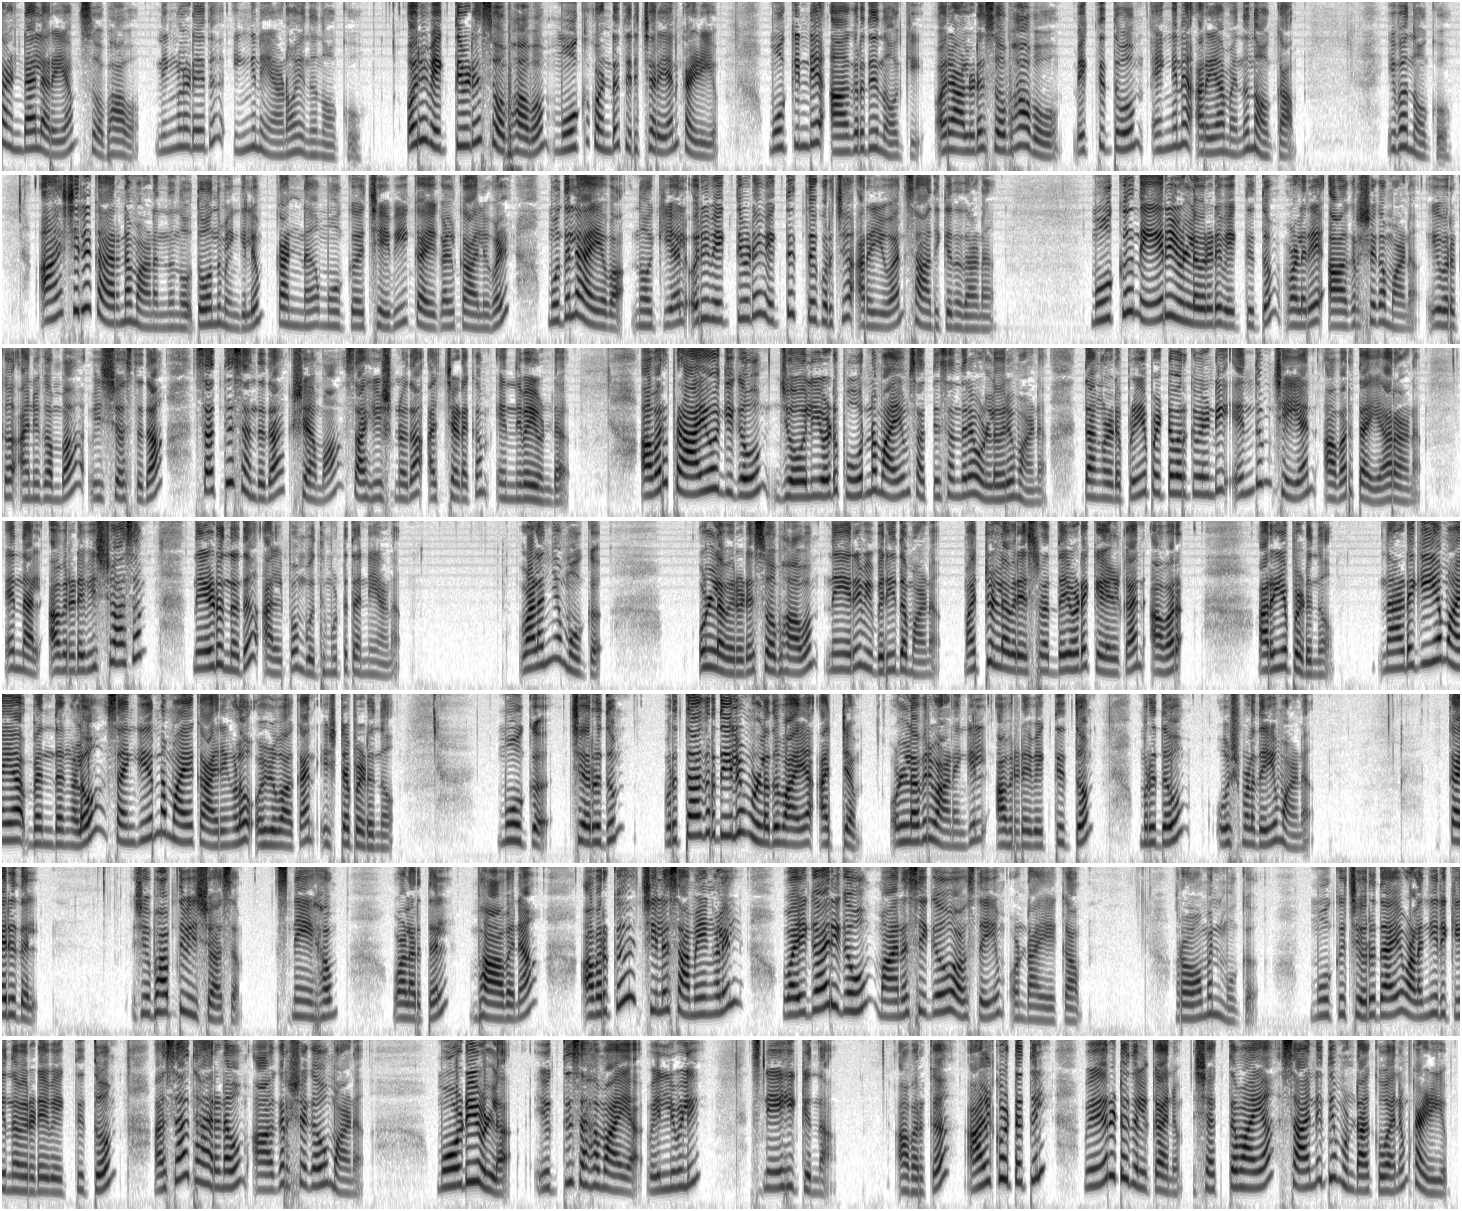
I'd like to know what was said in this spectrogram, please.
കണ്ടാൽ അറിയാം സ്വഭാവം. നിങ്ങളുടേത് ഇങ്ങനെയാണോ എന്ന് നോക്കൂ. ഒരു വ്യക്തിയുടെ സ്വഭാവം മൂക്ക് കൊണ്ട് തിരിച്ചറിയാൻ കഴിയും. മൂക്കിന്റെ ആകൃതി നോക്കി. ഒരാളുടെ സ്വഭാവവും വ്യക്തിത്വവും എങ്ങനെ അറിയാമെന്ന് നോക്കാം. ഇവ നോക്കൂ. ആശ്ചര്യകാരണമാണെന്ന് കാരണമാണെന്ന് തോന്നുമെങ്കിലും കണ്ണ് മൂക്ക് ചെവി കൈകൾ കാലുകൾ മുതലായവ നോക്കിയാൽ ഒരു വ്യക്തിയുടെ വ്യക്തിത്വത്തെക്കുറിച്ച് അറിയുവാൻ സാധിക്കുന്നതാണ്. മൂക്ക് നേരെയുള്ളവരുടെ വ്യക്തിത്വം വളരെ ആകർഷകമാണ്. ഇവർക്ക് അനുകമ്പ വിശ്വസ്തത സത്യസന്ധത ക്ഷമ സഹിഷ്ണുത അച്ചടക്കം എന്നിവയുണ്ട്. അവർ പ്രായോഗികവും ജോലിയോട് പൂർണമായും സത്യസന്ധതയുള്ളവരുമാണ് തങ്ങളുടെ പ്രിയപ്പെട്ടവർക്ക് വേണ്ടി എന്തും ചെയ്യാൻ അവർ തയ്യാറാണ്. എന്നാൽ അവരുടെ വിശ്വാസം നേടുന്നത് അല്പം ബുദ്ധിമുട്ട് തന്നെയാണ്. വളഞ്ഞ മൂക്ക് ഉള്ളവരുടെ സ്വഭാവം നേരെ വിപരീതമാണ്. മറ്റുള്ളവരെ ശ്രദ്ധയോടെ കേൾക്കാൻ അവർ അറിയപ്പെടുന്നു. നാടകീയമായ ബന്ധങ്ങളോ സങ്കീർണമായ കാര്യങ്ങളോ ഒഴിവാക്കാൻ ഇഷ്ടപ്പെടുന്നു. മൂക്ക് ചെറുതും വൃത്താകൃതിയിലുമുള്ളതുമായ അറ്റം ഉള്ളവരുമാണെങ്കിൽ അവരുടെ വ്യക്തിത്വം മൃദവും ഊഷ്മളതയുമാണ്. കരുതൽ ശുഭാപ്തി വിശ്വാസം സ്നേഹം വളർത്തൽ ഭാവന അവർക്ക് ചില സമയങ്ങളിൽ വൈകാരികവും മാനസികവും അവസ്ഥയും ഉണ്ടായേക്കാം. റോമൻ മൂക്ക്. മൂക്ക് ചെറുതായി വളഞ്ഞിരിക്കുന്നവരുടെ വ്യക്തിത്വം അസാധാരണവും ആകർഷകവുമാണ്. മോടിയുള്ള യുക്തിസഹമായ വെല്ലുവിളി സ്നേഹിക്കുന്ന. അവർക്ക് ആൾക്കൂട്ടത്തിൽ വേറിട്ടു നിൽക്കാനും ശക്തമായ സാന്നിധ്യമുണ്ടാക്കുവാനും കഴിയും.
